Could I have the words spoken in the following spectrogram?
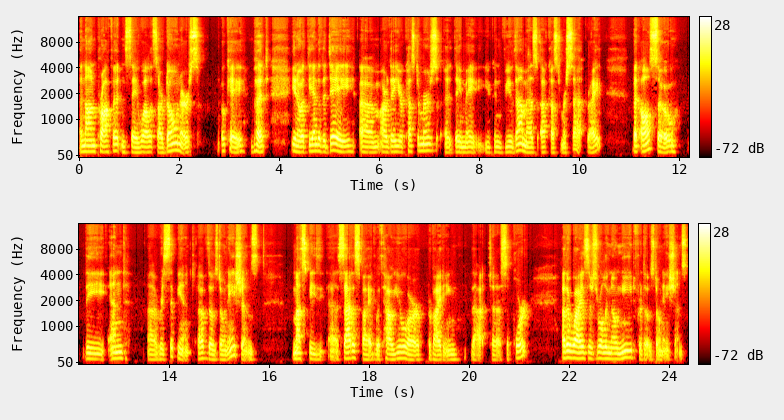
a nonprofit and say, well, it's our donors okay but you know at the end of the day um, are they your customers uh, they may you can view them as a customer set right but also the end uh, recipient of those donations must be uh, satisfied with how you are providing that uh, support otherwise there's really no need for those donations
